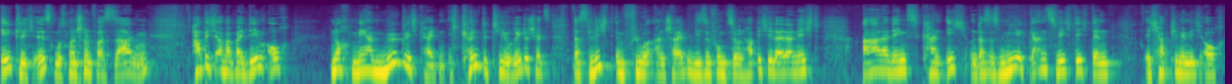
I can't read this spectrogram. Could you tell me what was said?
eklig ist, muss man schon fast sagen, habe ich aber bei dem auch noch mehr Möglichkeiten. Ich könnte theoretisch jetzt das Licht im Flur anschalten. Diese Funktion habe ich hier leider nicht. Allerdings kann ich, und das ist mir ganz wichtig, denn ich habe hier nämlich auch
